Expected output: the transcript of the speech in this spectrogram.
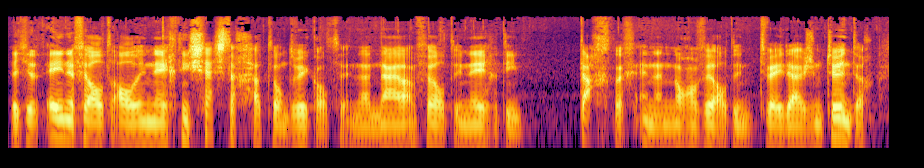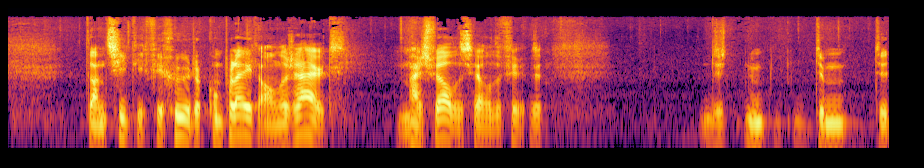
dat je het ene veld al in 1960 had ontwikkeld. En daarna een veld in 1980 en dan nog een veld in 2020. Dan ziet die figuur er compleet anders uit. Maar het is wel dezelfde de, de, de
